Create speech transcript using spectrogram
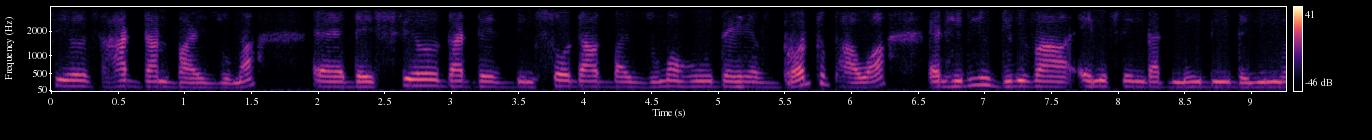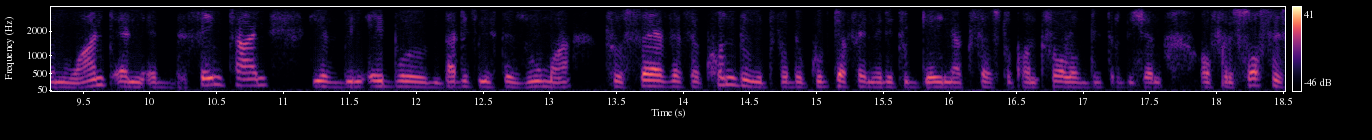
feels hard done by Zuma. Uh, they feel that they've been sold out by Zuma, who they have brought to power, and he didn't deliver anything that maybe the union want. And at the same time, he has been able, that is Mr. Zuma, to serve as a conduit for the Gupta family to gain access to control of distribution of resources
